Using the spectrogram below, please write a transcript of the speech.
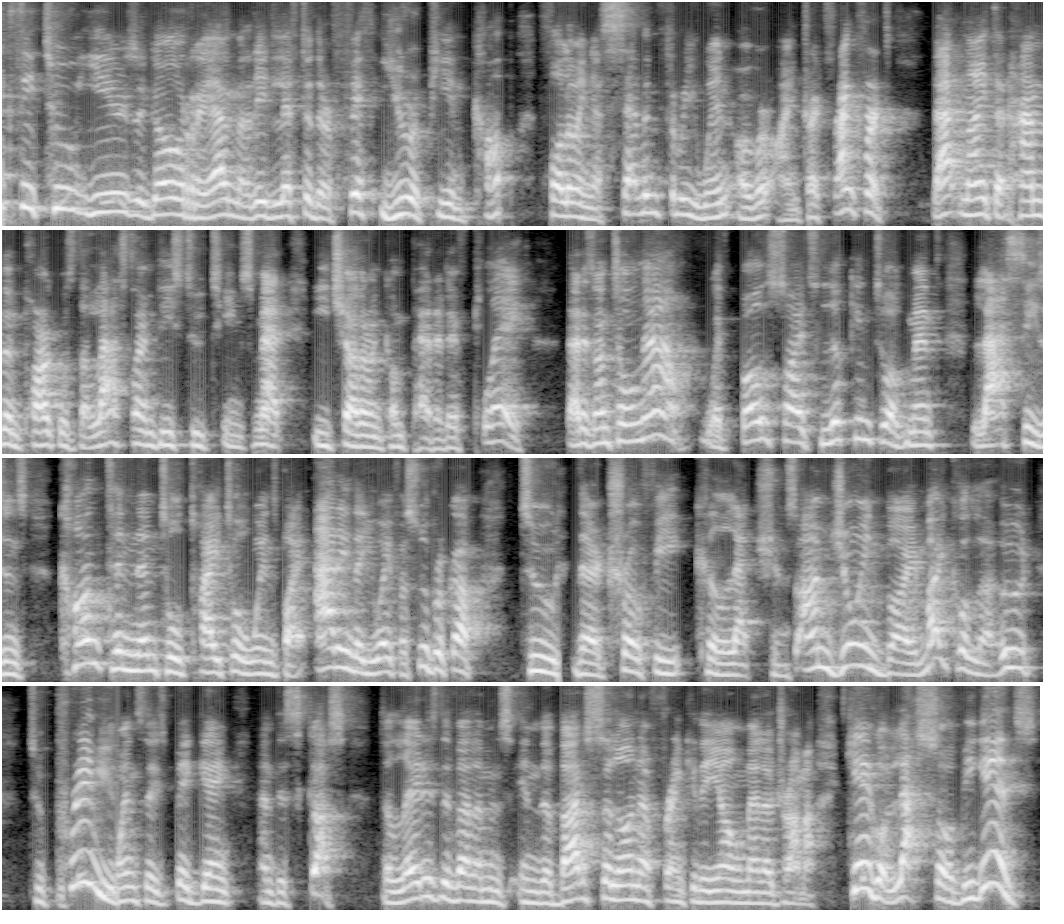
Sixty-two years ago, Real Madrid lifted their fifth European Cup following a 7-3 win over Eintracht Frankfurt. That night at Hampden Park was the last time these two teams met each other in competitive play. That is until now, with both sides looking to augment last season's continental title wins by adding the UEFA Super Cup to their trophy collections. I'm joined by Michael Lahoud to preview Wednesday's big game and discuss the latest developments in the Barcelona Frankie de Jong melodrama. Que Golazo begins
